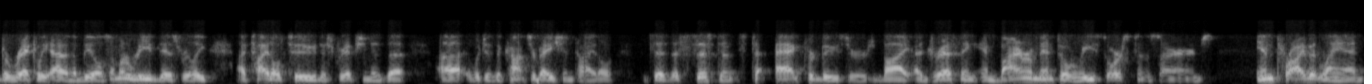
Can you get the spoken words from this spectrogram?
directly out of the bill. So I'm going to read this really. A Title II description is the uh, which is the conservation title. It says assistance to ag producers by addressing environmental resource concerns in private land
